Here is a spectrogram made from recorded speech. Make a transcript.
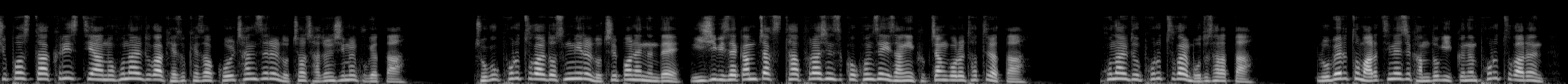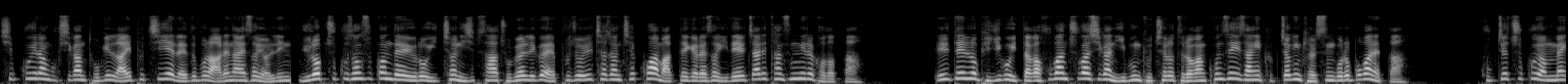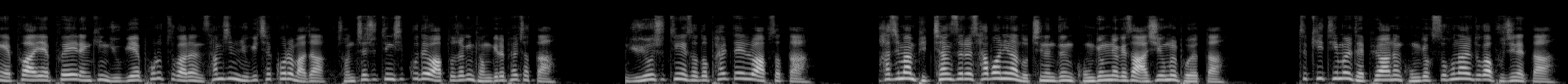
슈퍼스타 크리스티아노 호날두가 계속해서 골 찬스를 놓쳐 자존심을 구겼다. 조국 포르투갈도 승리를 놓칠 뻔했는데 22세 깜짝 스타 프라신스코 콘세 이상이 극장골을 터뜨렸다. 호날두 포르투갈 모두 살았다. 로베르토 마르티네즈 감독이 이끄는 포르투갈은 19일 한국 시간 독일 라이프치히의 레드불 아레나에서 열린 유럽 축구 선수권 대회 유로 2024 조별리그 F조 1차전 체코와 맞대결에서 2대1 짜릿한 승리를 거뒀다. 1대1로 비기고 있다가 후반 추가 시간 2분 교체로 들어간 콘세 이상이 극적인 결승골을 뽑아냈다. 국제축구연맹 FIFA 랭킹 6위의 포르투갈은 36위 체코를 맞아 전체 슈팅 19대와 압도적인 경기를 펼쳤다. 유효 슈팅에서도 8대1로 앞섰다. 하지만 빅찬스를 4번이나 놓치는 등 공격력에서 아쉬움을 보였다. 특히 팀을 대표하는 공격수 호날두가 부진했다.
